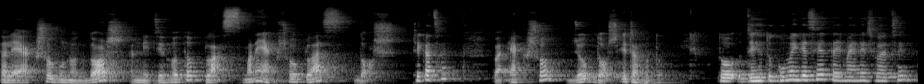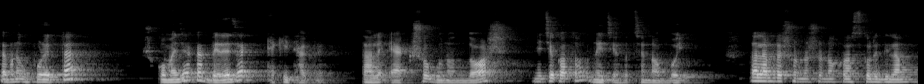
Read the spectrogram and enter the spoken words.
তাহলে একশো গুণন দশ আর নিচে হতো প্লাস মানে একশো প্লাস দশ। ঠিক আছে? বা একশো যোগ দশ, এটা হতো। তো যেহেতু কমে গেছে, তাই মাইনাস হয়েছে, তার মানে উপরেরটা কমে যাক আর বেড়ে যাক, একই থাকবে। তাহলে একশো গুণন দশ, নিচে কত? নিচে হচ্ছে নব্বই। তাহলে আমরা শূন্য শূন্য ক্রস করে দিলাম।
